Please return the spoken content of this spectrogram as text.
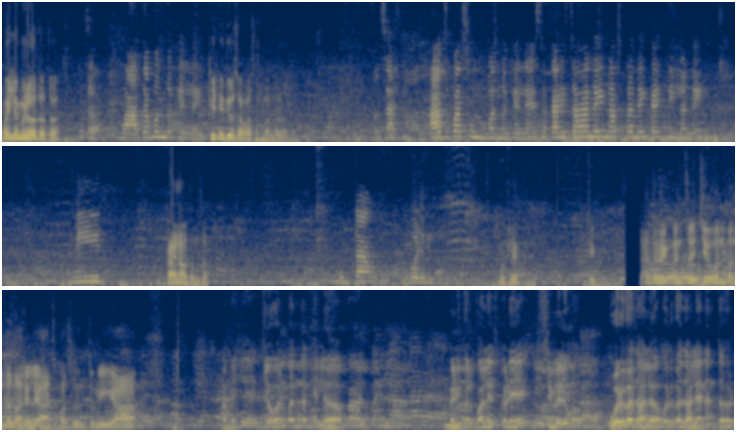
पहिले मिळत होतं. होतं. मग आता बंद केलं आहे किती दिवसापासून बंद झालं? चा- आजपासून बंद केलंय. सकाळी चहा नाही नाश्ता नाही काहीच दिलं नाही. आणि काय नाव तुमचं? मुक्ता वडवी. कुठले? ठीक. नातेवाईकांचं जेवण बंद झालेलं आहे आजपासून. तुम्ही या आम्ही जे जेवण बंद केलं का मेडिकल कॉलेजकडे सिव्हिल वर्ग झालं. वर्ग झाल्यानंतर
